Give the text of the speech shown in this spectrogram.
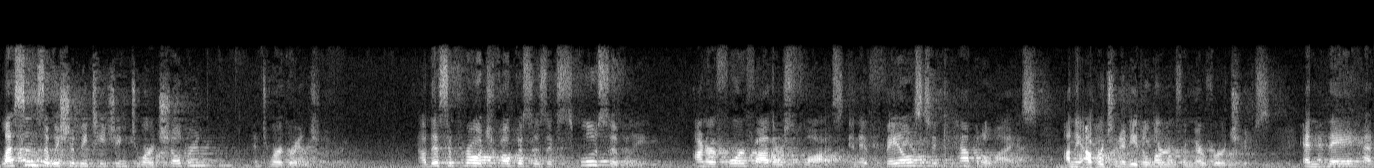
Lessons that we should be teaching to our children our grandchildren. Now this approach focuses exclusively on our forefathers' flaws, and it fails to capitalize on the opportunity to learn from their virtues. And they had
